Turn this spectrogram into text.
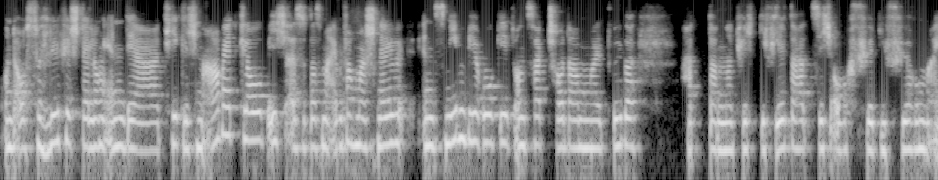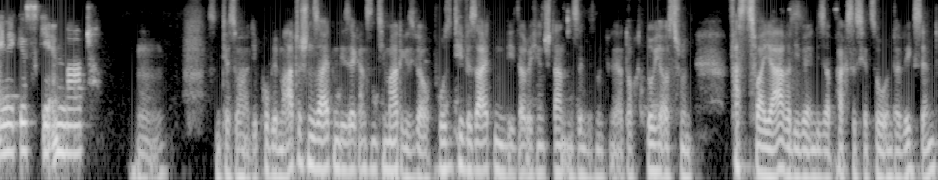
Und auch so Hilfestellung in der täglichen Arbeit, glaube ich. Also, dass man einfach mal schnell ins Nebenbüro geht und sagt, schau da mal drüber, hat dann natürlich gefehlt. Da hat sich auch für die Führung einiges geändert. Mhm. Das sind ja so die problematischen Seiten dieser ganzen Thematik. Es sind auch positive Seiten, die dadurch entstanden sind. Es sind ja doch durchaus schon fast zwei Jahre, die wir in dieser Praxis jetzt so unterwegs sind.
